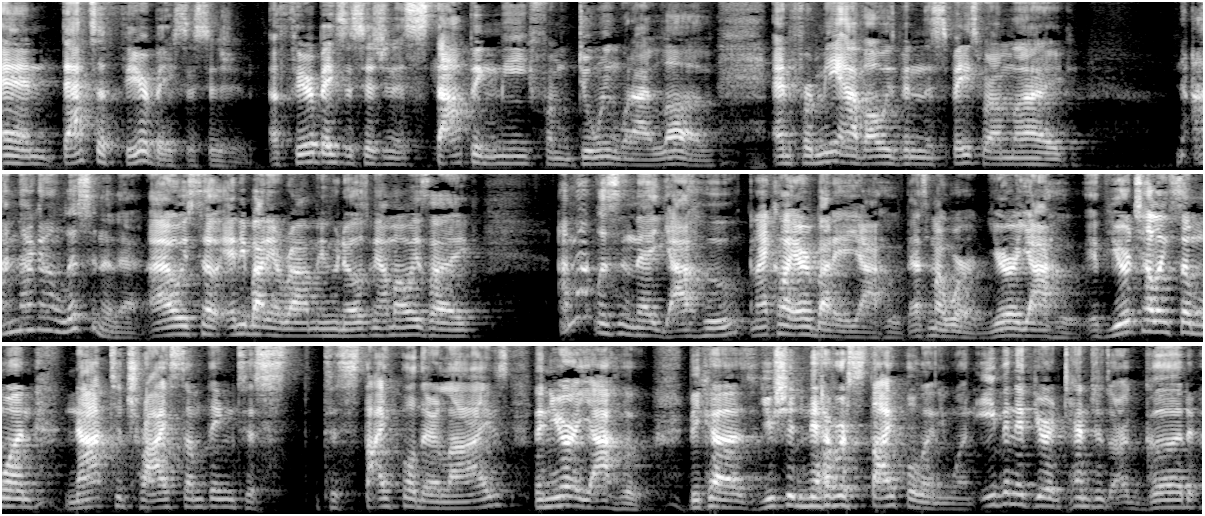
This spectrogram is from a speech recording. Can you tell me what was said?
And that's a fear based decision. A fear based decision is stopping me from doing what I love. And for me, I've always been in this space where I'm like, "No, I'm not going to listen to that. I always tell anybody around me who knows me, I'm always like, I'm not listening to that Yahoo. And I call everybody a Yahoo. That's my word. You're a Yahoo. If you're telling someone not to try something to to stifle their lives, then you're a Yahoo because you should never stifle anyone. Even if your intentions are good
